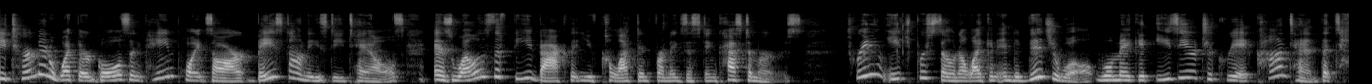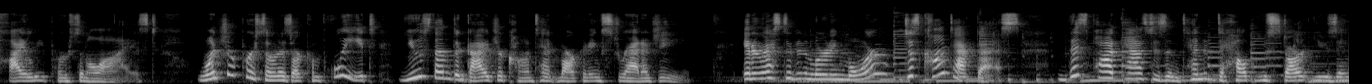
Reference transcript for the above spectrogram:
Determine what their goals and pain points are based on these details, as well as the feedback that you've collected from existing customers. Treating each persona like an individual will make it easier to create content that's highly personalized. Once your personas are complete, use them to guide your content marketing strategy. Interested in learning more? Just contact us. This podcast is intended to help you start using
